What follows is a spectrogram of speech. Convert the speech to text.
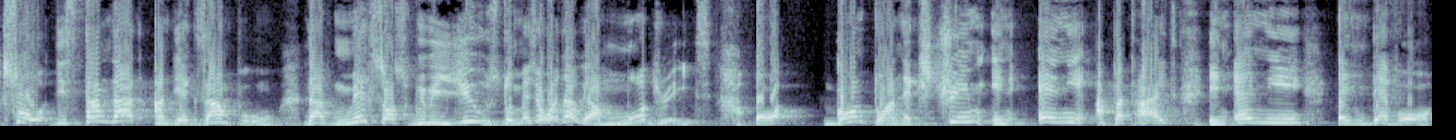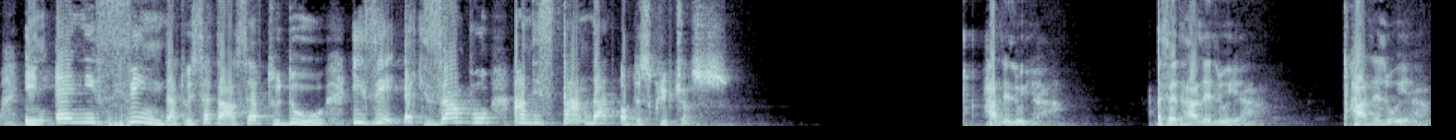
So the standard and the example that makes us we will use to measure whether we are moderate or gone to an extreme in any appetite, in any endeavor, in anything that we set ourselves to do is the example and the standard of the scriptures. Hallelujah. I said, Hallelujah. Hallelujah.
